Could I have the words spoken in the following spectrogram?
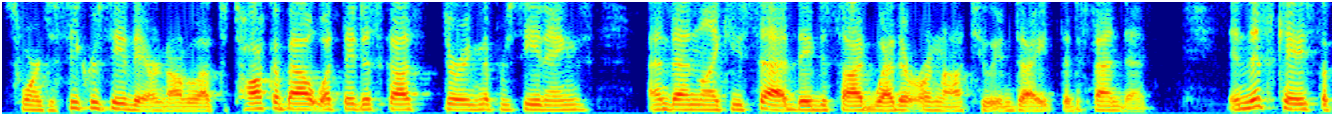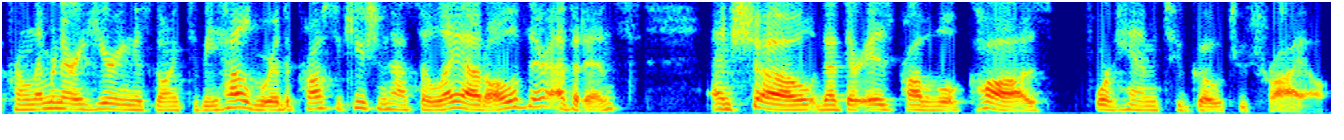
sworn to secrecy. They are not allowed to talk about what they discussed during the proceedings. And then, like you said, they decide whether or not to indict the defendant. In this case, the preliminary hearing is going to be held where the prosecution has to lay out all of their evidence and show that there is probable cause for him to go to trial.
